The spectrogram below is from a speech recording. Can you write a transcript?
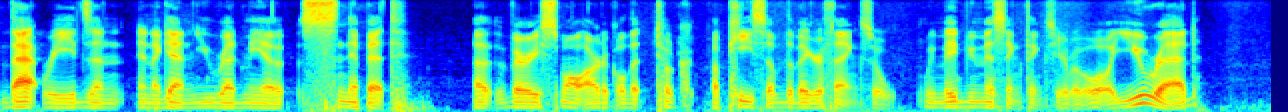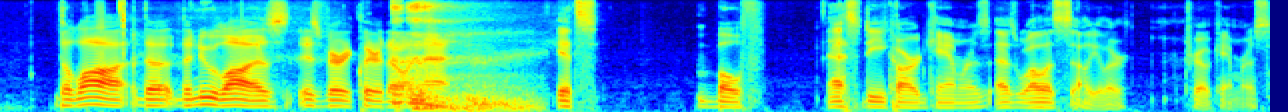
that reads, and, and again, you read me a snippet, a very small article that took a piece of the bigger thing. So we may be missing things here, but what you read, The law, the the new law is is very clear though on that. it's both SD card cameras as well as cellular trail cameras.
